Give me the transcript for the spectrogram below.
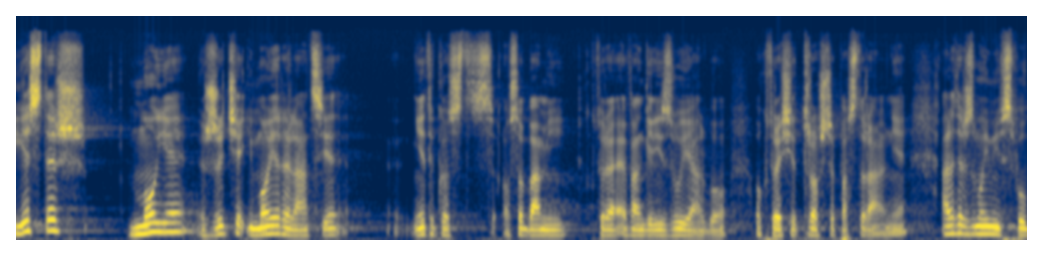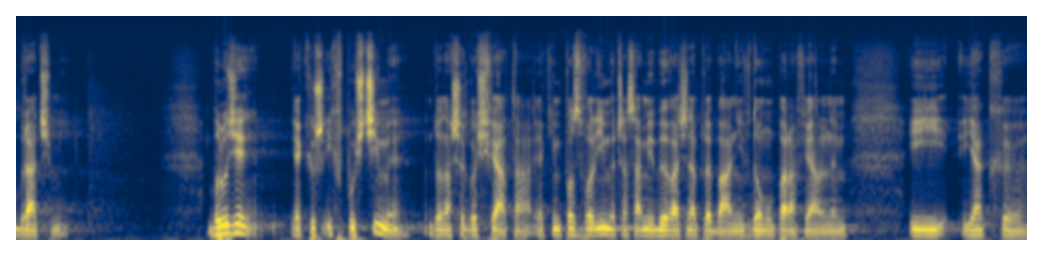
jest też moje życie i moje relacje, nie tylko z osobami, które ewangelizuję albo o które się troszczę pastoralnie, ale też z moimi współbraćmi. Bo ludzie, jak już ich wpuścimy do naszego świata, jak im pozwolimy czasami bywać na plebanii w domu parafialnym i jak, e,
